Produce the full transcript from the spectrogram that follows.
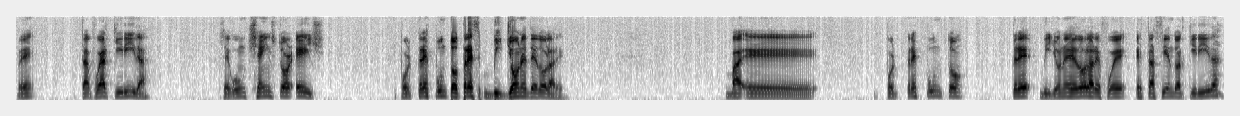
¿Ve? fue adquirida, según Chain Store Age, por 3.3 billones de dólares. Eh, por 3.3 billones de dólares fue, está siendo adquirida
